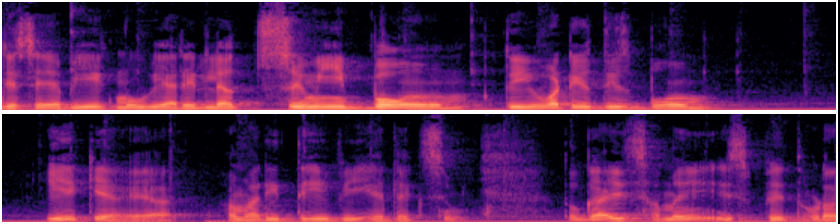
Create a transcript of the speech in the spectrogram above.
जैसे अभी एक मूवी आ रही लक्ष्मी बोम। तो ये व्हाट इज़ दिस बोम? ये क्या है यार? हमारी देवी है लक्ष्मी। तो गाइज़ हमें इस पर थोड़ा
